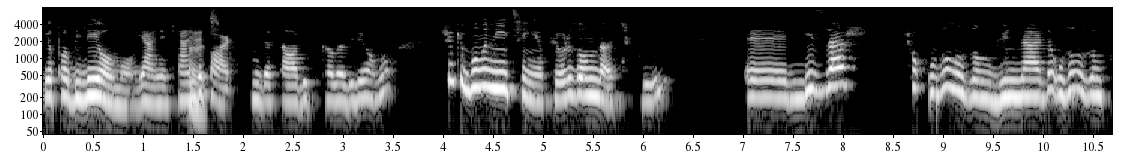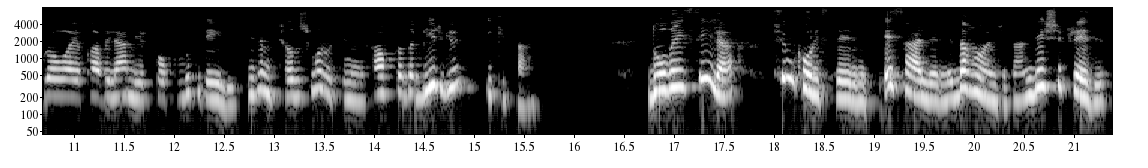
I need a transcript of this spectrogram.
yapabiliyor mu? Yani kendi evet. partisinde sabit kalabiliyor mu? Çünkü bunu niçin yapıyoruz onu da açıklayayım. E, bizler çok uzun uzun günlerde uzun uzun prova yapabilen bir topluluk değiliz. Bizim çalışma rutinimiz haftada bir gün iki saat. Dolayısıyla tüm koristlerimiz eserlerini daha önceden deşifre edip,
